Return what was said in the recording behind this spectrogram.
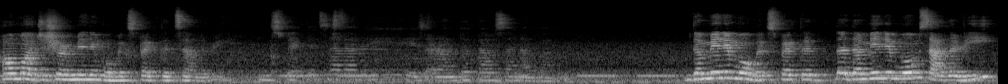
How much is your minimum expected salary? Expected salary is around 2,000 above. The minimum expected, the, the minimum salary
